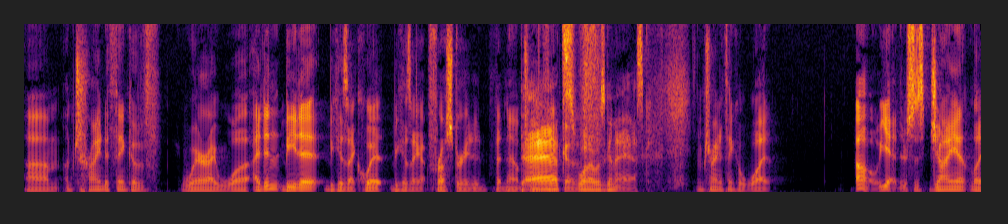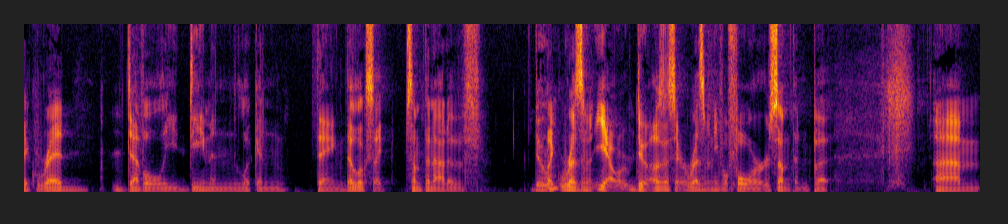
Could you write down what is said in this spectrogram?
Um, I'm trying to think of where I was. I didn't beat it because I quit because I got frustrated. But now I'm trying to That's think of what I was going to ask. I'm trying to think of what. Oh yeah, there's this giant like red devil-y demon looking thing that looks like something out of Doom. like Resident yeah, or do I was gonna say Resident Evil Four or something, but um,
